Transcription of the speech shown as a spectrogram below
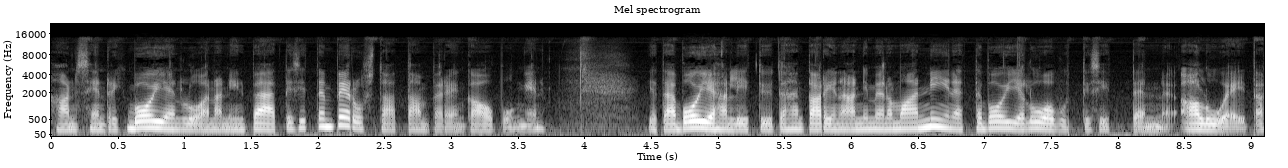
Hans-Henrik Boyen luona, niin päätti sitten perustaa Tampereen kaupungin. Ja tämä Boyehan liittyy tähän tarinaan nimenomaan niin, että Boye luovutti sitten alueita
